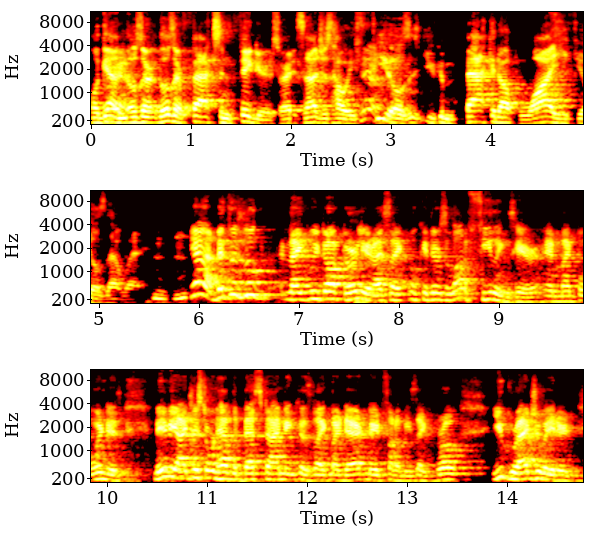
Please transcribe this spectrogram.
Well, again, those are those are facts and figures, right? It's not just how he yeah. feels; you can back it up why he feels that way. Mm-hmm. Yeah, because look, like we talked earlier, I was like, okay, there's a lot of feelings here, and my point is, maybe I just don't have the best timing because, like, my dad made fun of me. He's like, bro, you graduated.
